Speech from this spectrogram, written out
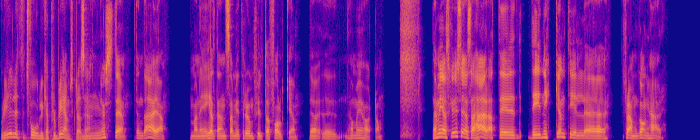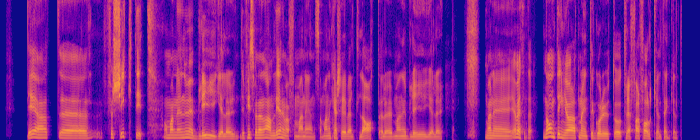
Och det är ju lite två olika problem skulle jag säga. Mm, just det, den där ja. Man är helt ensam i ett rum fyllt av folk, ja. Det, det, det har man ju hört om. Nej, men jag skulle säga så här att det, det är nyckeln till eh, framgång här. Det är att eh, försiktigt, om man är- nu är blyg eller det finns väl en anledning varför man är ensam. Man kanske är väldigt lat eller man är blyg eller man är, jag vet inte. Någonting gör att man inte går ut och träffar folk helt enkelt.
